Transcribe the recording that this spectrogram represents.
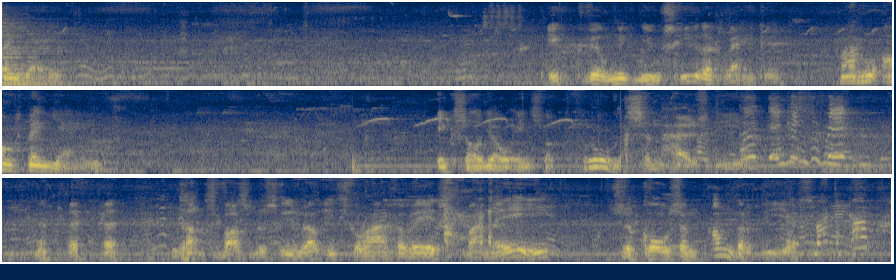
Ben jij? Ik wil niet nieuwsgierig lijken, maar hoe oud ben jij? Ik zal jou eens wat vrolijks een huisdier. Dat was misschien wel iets voor haar geweest, maar nee, ze koos een ander dier. Well, how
